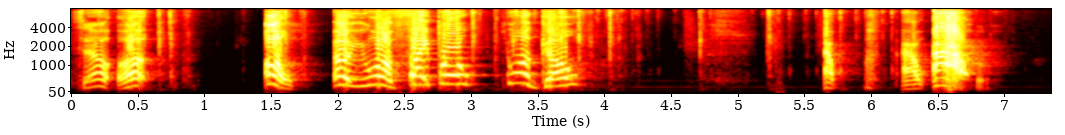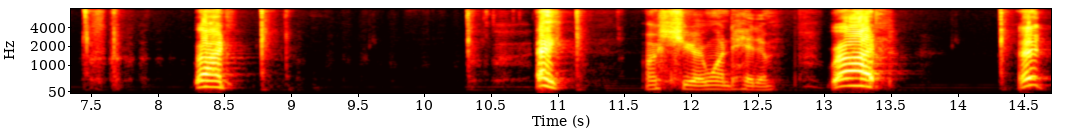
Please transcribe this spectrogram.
so, oh! Oh! Oh, you wanna fight, bro? You wanna go? Ow! Ow! Ow! Rod! Hey! Oh, shoot, I wanted to hit him. Rod! Hit!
